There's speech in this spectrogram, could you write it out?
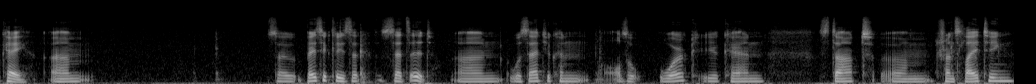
Okay, um, so basically that, that's it. Um, with that you can also work, you can start um, translating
